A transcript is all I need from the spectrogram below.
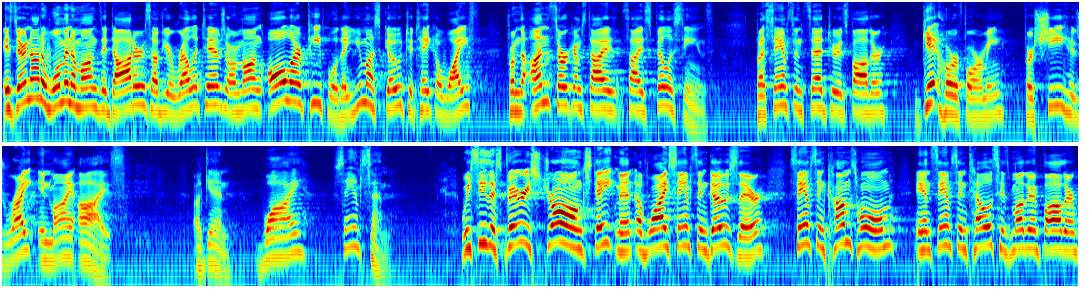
is there not a woman among the daughters of your relatives or among all our people that you must go to take a wife from the uncircumcised Philistines? But Samson said to his father, Get her for me, for she is right in my eyes. Again, why Samson? We see this very strong statement of why Samson goes there. Samson comes home, and Samson tells his mother and father,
